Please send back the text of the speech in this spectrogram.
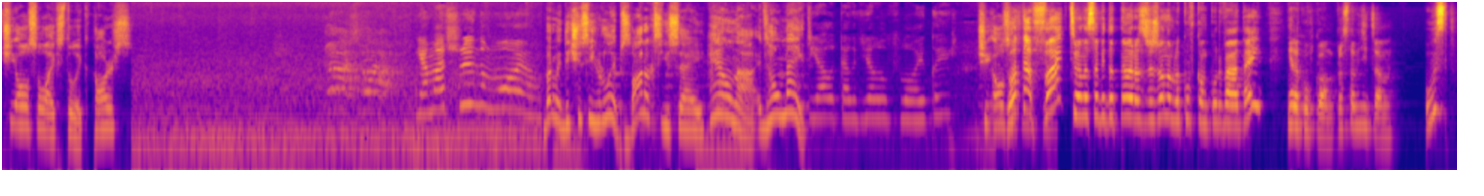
She also likes to lick cars. Я машину мою. By the way, did you see her lips? Botox, you say? Hell nah, it's homemade. Я вот так делаю плойкой. She also What the fuck? Czy ona sobie dotknęła rozżarzoną lokówką, kurwa, tej? Nie lokówką, prostownicą. Ust?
